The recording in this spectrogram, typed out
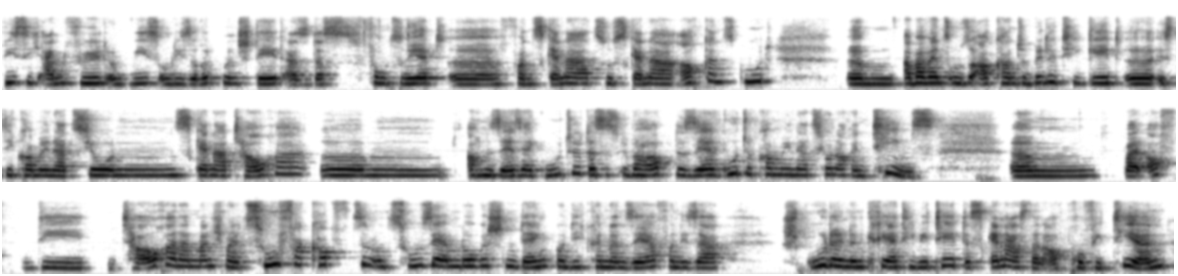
wie es sich anfühlt und wie es um diese Rhythmen steht. Also das funktioniert äh, von Scanner zu Scanner auch ganz gut. Ähm, aber wenn es um so Accountability geht, äh, ist die Kombination Scanner-Taucher auch eine sehr, sehr gute. Das ist überhaupt eine sehr gute Kombination auch in Teams ähm, weil oft die Taucher dann manchmal zu verkopft sind und zu sehr im logischen Denken und die können dann sehr von dieser sprudelnden Kreativität des Scanners dann auch profitieren.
